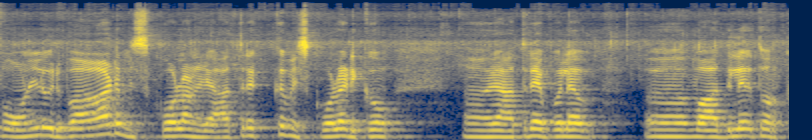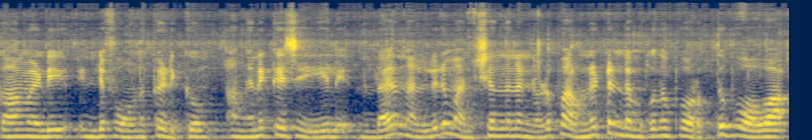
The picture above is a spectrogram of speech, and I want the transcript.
ഫോണിൽ ഒരുപാട് മിസ് കോളാണ് രാത്രിയൊക്കെ മിസ് കോൾ അടിക്കും. രാത്രി പോലെ വാതിൽ തുറക്കാൻ വേണ്ടി എന്റെ ഫോണൊക്കെ അടിക്കും. അങ്ങനെയൊക്കെ ചെയ്യൽ എന്തായാലും നല്ലൊരു മനുഷ്യൻ തന്നെ. എന്നോട് പറഞ്ഞിട്ടുണ്ട് നമുക്കൊന്ന് പുറത്ത് പോവാം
